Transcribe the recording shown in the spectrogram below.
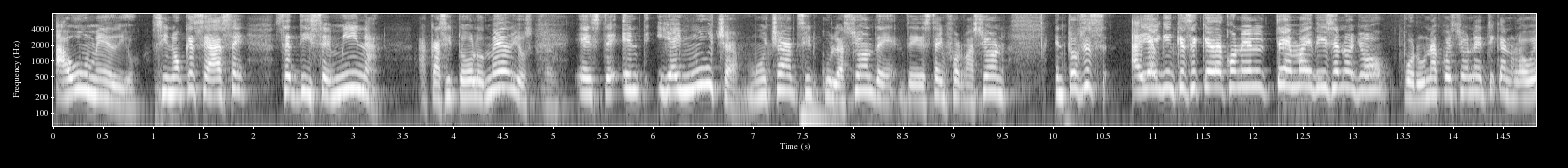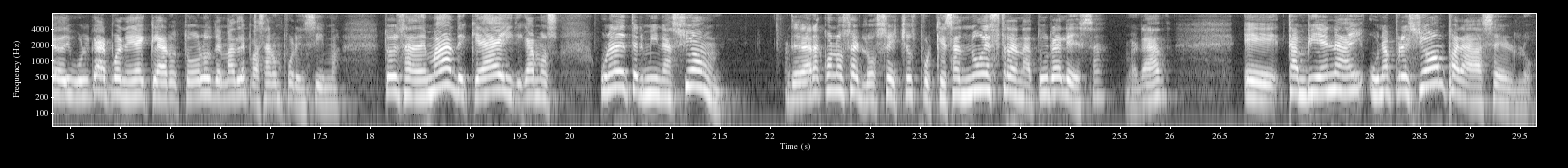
a un medio, sino que se hace, se disemina a casi todos los medios. Este, y hay mucha, mucha circulación de, de, esta información. Entonces, hay alguien que se queda con el tema y dice, no, yo por una cuestión ética no la voy a divulgar. Bueno, y claro, todos los demás le pasaron por encima. Entonces, además de que hay, digamos, una determinación de dar a conocer los hechos, porque esa es nuestra naturaleza, ¿verdad? Eh, también hay una presión para hacerlo,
